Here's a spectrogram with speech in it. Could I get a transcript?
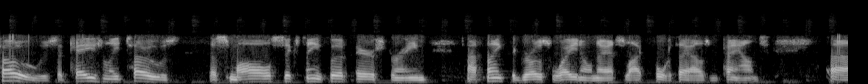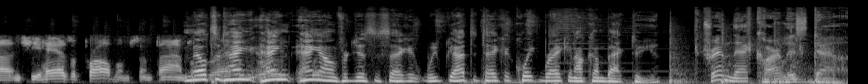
tows, occasionally tows a small 16 foot Airstream. I think the gross weight on that's like 4,000 pounds. Uh, and she has a problem sometimes. on Milton, hang, hang, hang on for just a second. We've got to take a quick break, and I'll come back to you. Trim that car list down.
